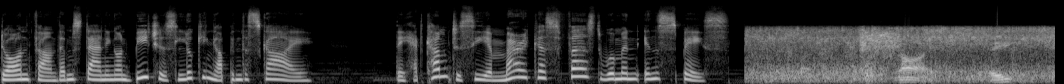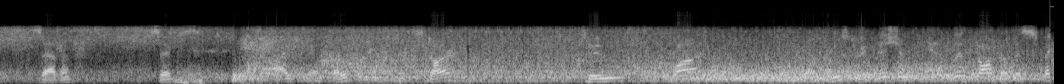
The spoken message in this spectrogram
Dawn found them standing on beaches looking up in the sky. They had come to see America's first woman in space. Nine, eight, seven, six, five, start. Two, one, booster ignition and liftoff of the space.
